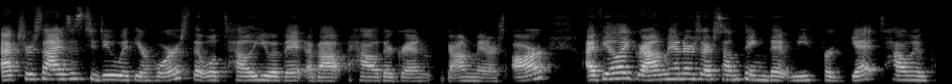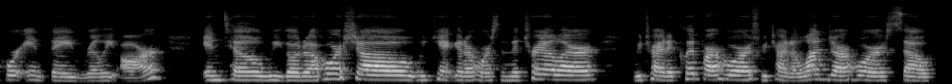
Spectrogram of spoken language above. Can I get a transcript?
exercises to do with your horse that will tell you a bit about how their ground, ground manners are. I feel like ground manners are something that we forget how important they really are until we go to a horse show. We can't get our horse in the trailer. We try to clip our horse. We try to lunge our horse. So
